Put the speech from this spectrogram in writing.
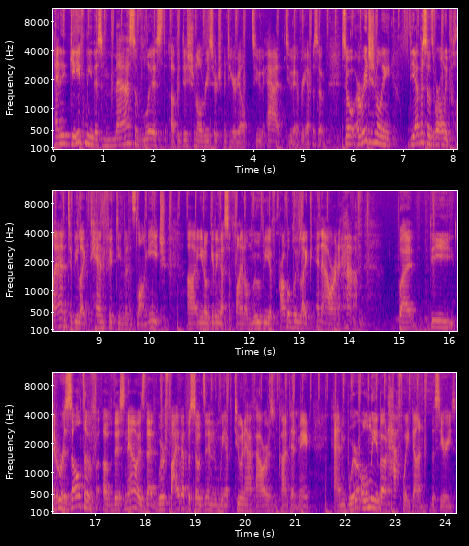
And it gave me this massive list of additional research material to add to every episode. So originally, the episodes were only planned to be like 10, 15 minutes long each, uh, you know, giving us a final movie of probably like an hour and a half. But the, the result of, of this now is that we're five episodes in and we have two and a half hours of content made and we're only about halfway done the series,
